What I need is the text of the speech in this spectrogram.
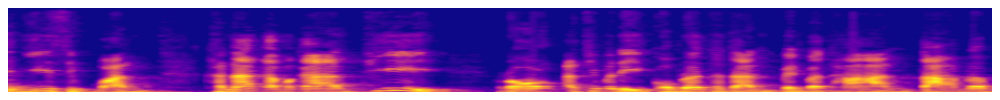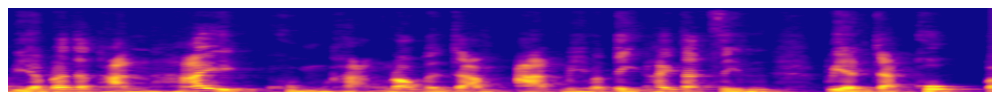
120 วัน คณะกรรมการที่รองอธิบดีกรมราชทัณฑ์เป็นประธาน ตามระเบียบราชทัณฑ์ให้คุมขังนอกเรือนจำอาจมีมติให้ทักษิณเปลี่ยนจากคุกไป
